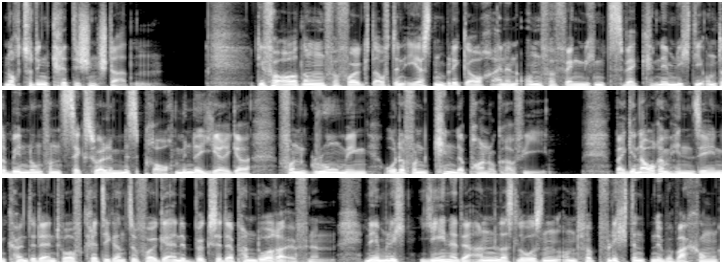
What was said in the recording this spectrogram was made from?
noch zu den kritischen Staaten. Die Verordnung verfolgt auf den ersten Blick auch einen unverfänglichen Zweck, nämlich die Unterbindung von sexuellem Missbrauch Minderjähriger, von Grooming oder von Kinderpornografie. Bei genauerem Hinsehen könnte der Entwurf Kritikern zufolge eine Büchse der Pandora öffnen, nämlich jene der anlasslosen und verpflichtenden Überwachung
